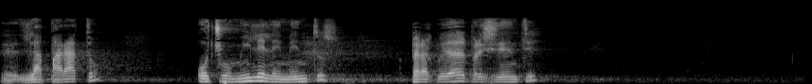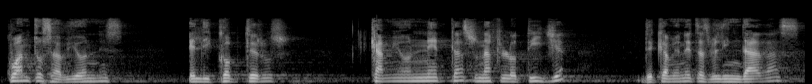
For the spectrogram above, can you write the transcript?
el aparato, ocho mil elementos para cuidar al presidente, cuántos aviones, helicópteros, camionetas, una flotilla de camionetas blindadas,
